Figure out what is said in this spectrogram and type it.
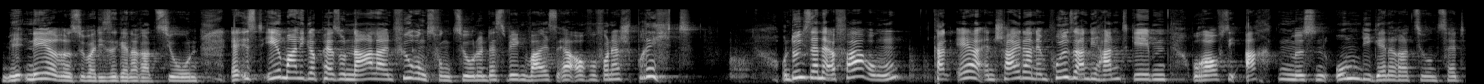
Näheres über diese Generation. Er ist ehemaliger Personaler in Führungsfunktionen, deswegen weiß er auch, wovon er spricht. Und durch seine Erfahrungen kann er Entscheidern Impulse an die Hand geben, worauf sie achten müssen, um die Generation Z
